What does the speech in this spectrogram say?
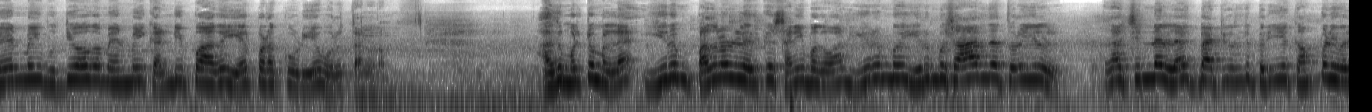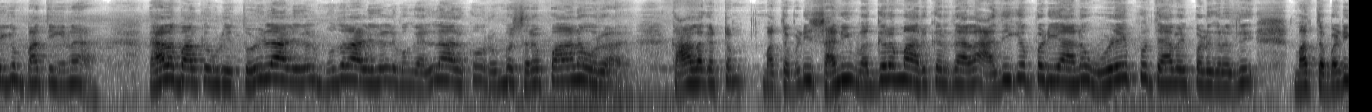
மேன்மை உத்தியோக மேன்மை கண்டிப்பாக ஏற்படக்கூடிய ஒரு தருணம். அது மட்டுமல்ல இரும் பதினொன்றில் இருக்க சனி பகவான் இரும்பு இரும்பு சார்ந்த துறையில் அதாவது சின்ன லேக் பேட்டரியிலேருந்து பெரிய கம்பெனி வரைக்கும் பார்த்தீங்கன்னா வேலை பார்க்கக்கூடிய தொழிலாளிகள் முதலாளிகள் இவங்க எல்லாருக்கும் ரொம்ப சிறப்பான ஒரு காலகட்டம். மற்றபடி சனி வக்கரமாக இருக்கிறதால அதிகப்படியான உழைப்பு தேவைப்படுகிறது. மற்றபடி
